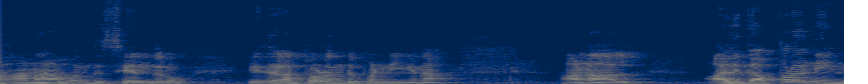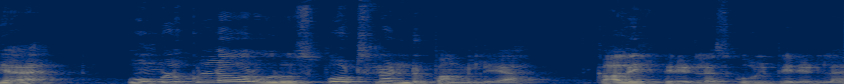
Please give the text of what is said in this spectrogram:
தானாக வந்து சேர்ந்துடும் இதெல்லாம் தொடர்ந்து பண்ணிங்கன்னா. ஆனால் அதுக்கப்புறம் நீங்கள் உங்களுக்குள்ள ஒரு ஒரு ஸ்போர்ட்ஸ்மேன் இருப்பாங்க இல்லையா? காலேஜ் பீரியடில் ஸ்கூல் பீரியடில்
